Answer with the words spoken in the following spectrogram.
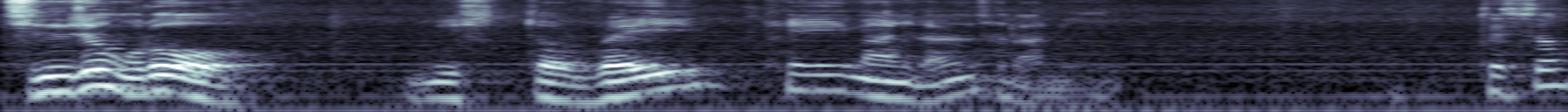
진정으로 미스터 레이 페이만이라는 사람이 됐어? 어.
